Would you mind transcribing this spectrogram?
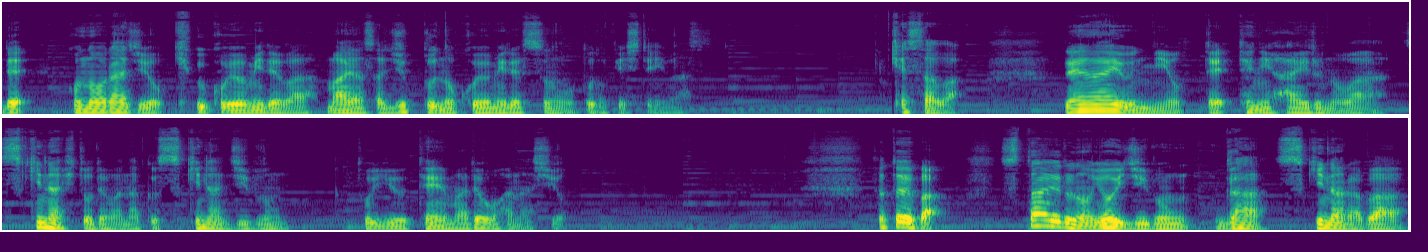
で、このラジオ、聞く暦では毎朝10分の暦レッスンをお届けしています。今朝は恋愛運によって手に入るのは好きな人ではなく好きな自分というテーマでお話を。例えば、スタイルの良い自分が好きならば、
